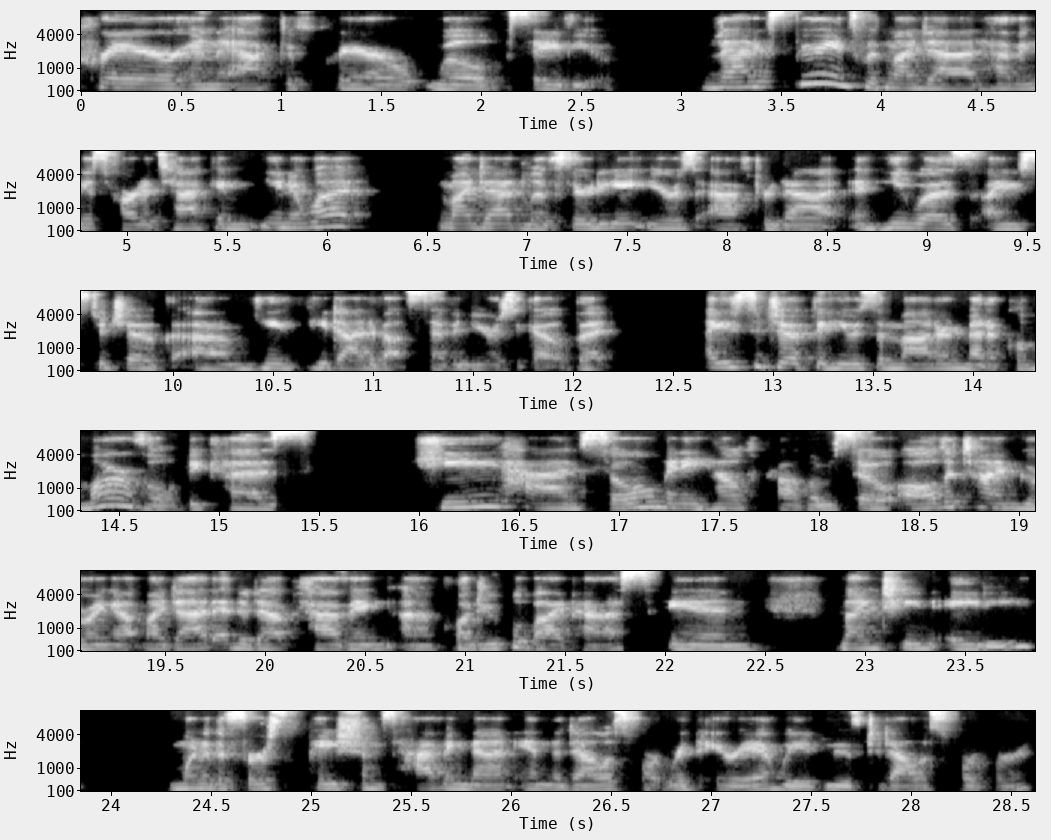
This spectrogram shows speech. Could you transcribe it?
prayer and the act of prayer will save you. That experience with my dad having his heart attack, and you know what? My dad lived 38 years after that. And he was, I used to joke, um, he, he died about seven years ago, but I used to joke that he was a modern medical marvel because he had so many health problems. So all the time growing up, my dad ended up having a quadruple bypass in 1980. One of the first patients having that in the Dallas Fort Worth area. We had moved to Dallas Fort Worth.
